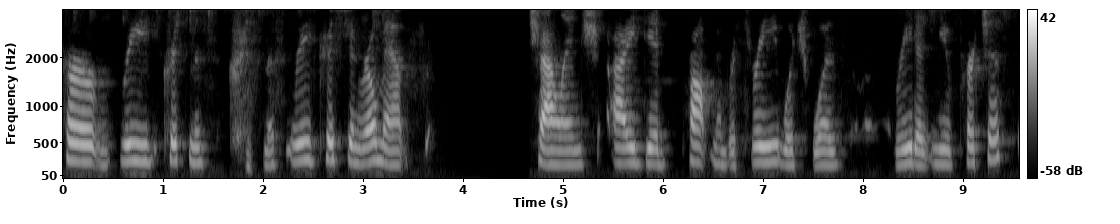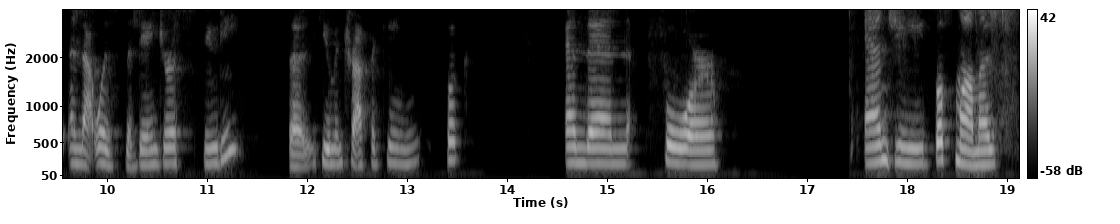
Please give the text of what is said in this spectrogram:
her read Christmas, Christmas, read Christian romance challenge, I did prompt number three, which was read a new purchase, and that was The Dangerous Beauty, the human trafficking book. And then for Angie Book Mama's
